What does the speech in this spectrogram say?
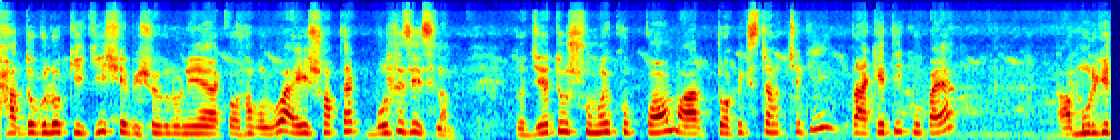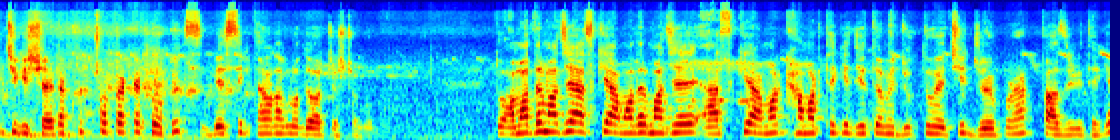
খাদ্যগুলো কি কি সে বিষয়গুলো নিয়ে কথা বলব। এই সপ্তাহে বলতে চেয়েছিলাম, তো যেহেতু সময় খুব কম, আর টপিক্সটা হচ্ছে কি, প্রাকৃতিক উপায়ে মুরগির চিকিৎসা। এটা খুব ছোট্ট একটা টপিক্স বেসিক ধারণাগুলো দেওয়ার চেষ্টা করব। তো আমাদের মাঝে আজকে, আমাদের মাঝে আজকে আমার খামার থেকে যেহেতু আমি যুক্ত হয়েছি, জয়পুরহাট পাঁচবি থেকে,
